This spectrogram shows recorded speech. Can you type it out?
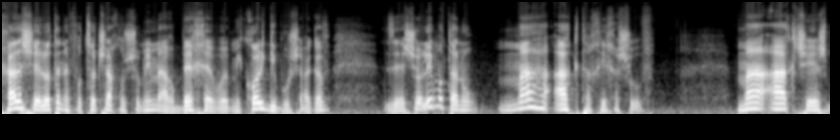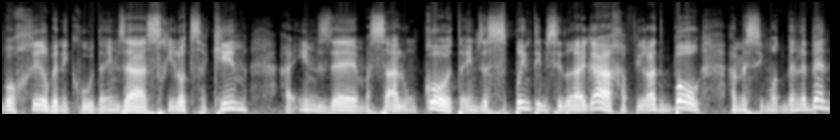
אחת השאלות הנפוצות שאנחנו שומעים מהרבה חבר'ה, מכל גיבוש אגב, זה שואלים אותנו, מה האקט הכי חשוב? מה האקט שיש בו הכי הרבה ניקוד? האם זה זחילות שקים? האם זה מסע אלונקות? האם זה ספרינטים, סדרי הגעה, חפירת בור, המשימות בין לבין?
